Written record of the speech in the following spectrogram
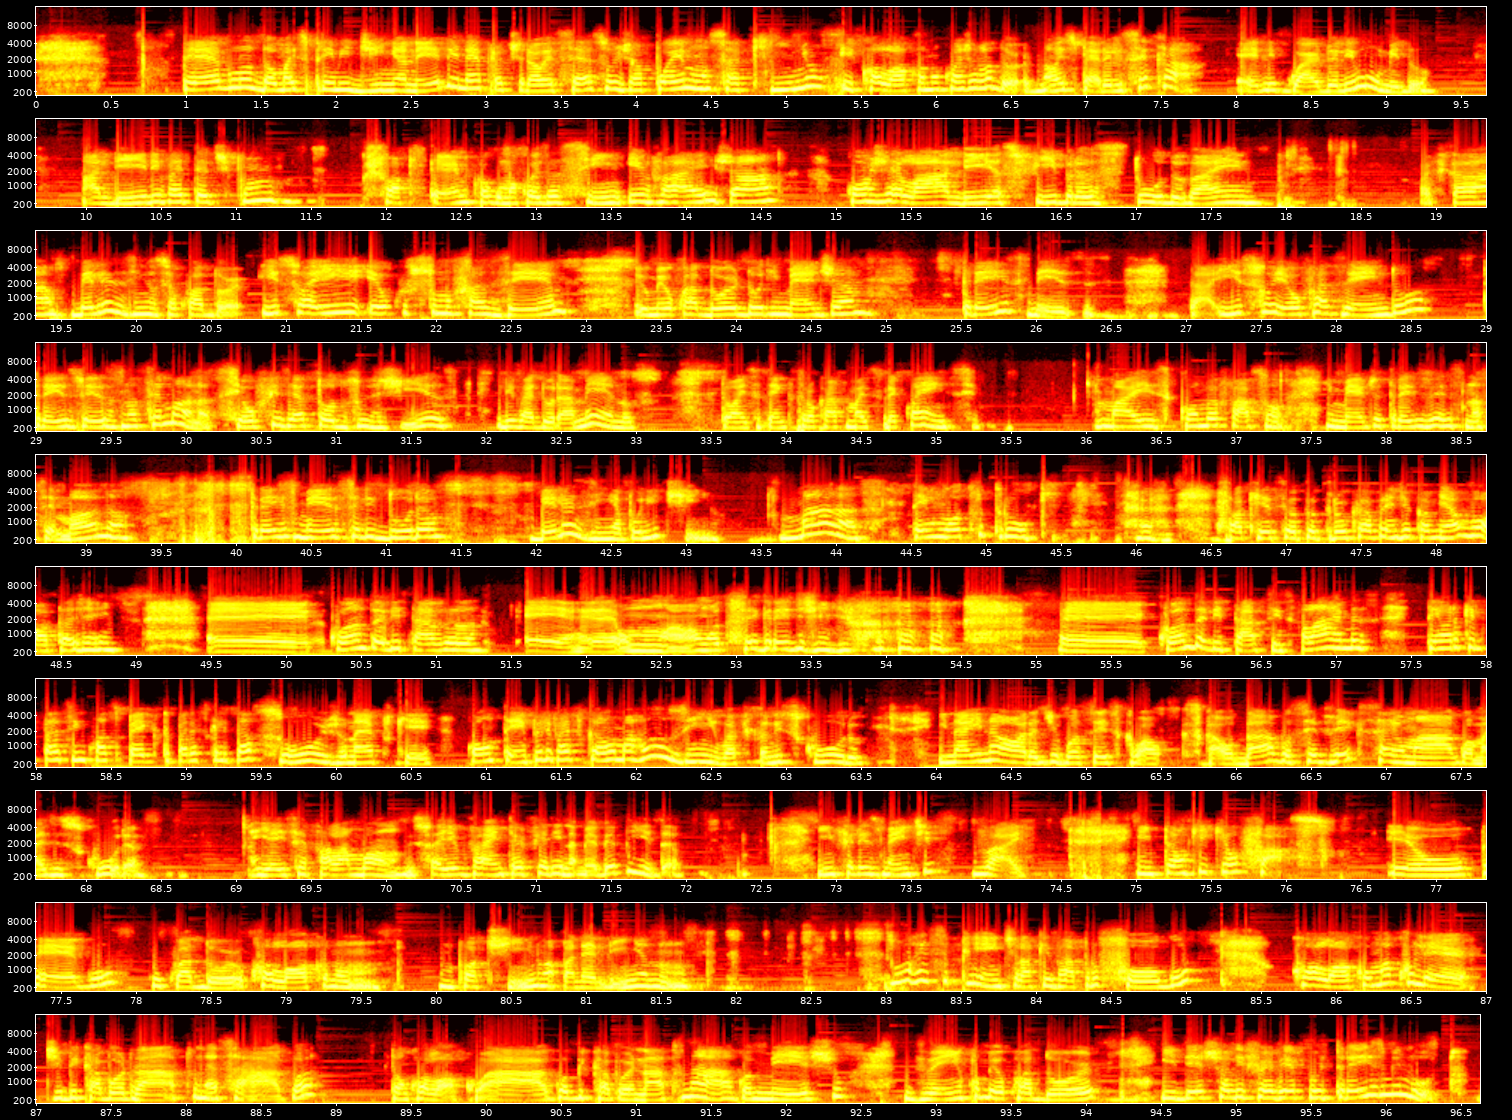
Pego, dou uma espremidinha nele, né, para tirar o excesso, já ponho num saquinho e coloco no congelador. Não espero ele secar. Ele guardo ele úmido. Ali ele vai ter tipo um choque térmico, alguma coisa assim, e vai já congelar ali as fibras, tudo, vai vai ficar belezinho o seu coador. Isso aí eu costumo fazer, e o meu coador dura em média três meses. Tá? Isso eu fazendo três vezes na semana. Se eu fizer todos os dias, ele vai durar menos. Então aí você tem que trocar com mais frequência. Mas como eu faço em média três vezes na semana, três meses ele dura belezinha, bonitinho. Mas tem um outro truque. Só que esse outro truque eu aprendi com a minha avó, tá, gente? É, quando ele tava. É, é um, um outro segredinho. É, quando ele tá assim, você fala, ah, mas tem hora que ele tá assim com aspecto, parece que ele tá sujo, né? Porque com o tempo ele vai ficando marronzinho, vai ficando escuro. E aí na hora de você escaldar, você vê que sai uma água mais escura. E aí você fala, bom, isso aí vai interferir na minha bebida. Infelizmente, vai. Então, o que, que eu faço? Eu pego o coador, coloco num, potinho, numa panelinha, num, num recipiente lá que vá para o fogo, coloco uma colher de bicarbonato nessa água. Então coloco a água, bicarbonato na água, mexo, venho com o meu coador e deixo ele ferver por 3 minutos.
